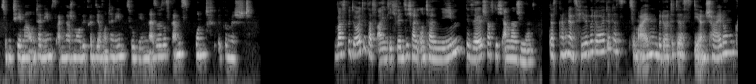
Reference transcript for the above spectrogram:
zum Thema Unternehmensengagement, wie können sie auf Unternehmen zugehen. Also es ist ganz bunt gemischt. Was bedeutet das eigentlich, wenn sich ein Unternehmen gesellschaftlich engagiert? Das kann ganz viel bedeuten. Das, zum einen bedeutet das die Entscheidung,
